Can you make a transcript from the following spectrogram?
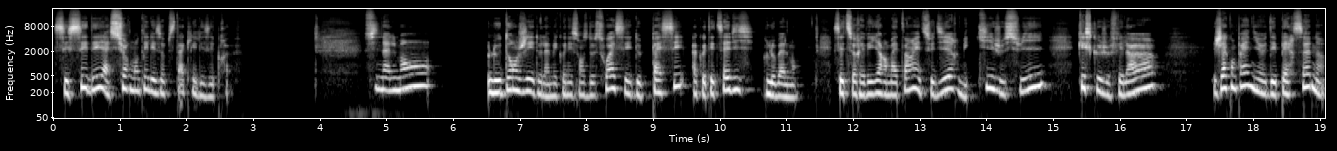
c'est céder à surmonter les obstacles et les épreuves. Finalement, le danger de la méconnaissance de soi, c'est de passer à côté de sa vie, globalement c'est de se réveiller un matin et de se dire mais qui je suis? Qu'est-ce que je fais là? J'accompagne des personnes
